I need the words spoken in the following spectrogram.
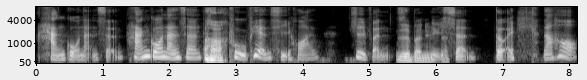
韩国男生，韩国男生普遍喜欢日本日本女生对，然后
